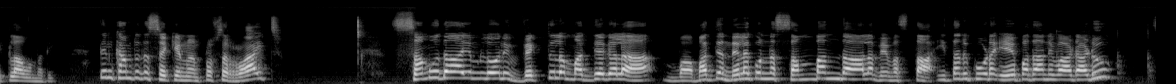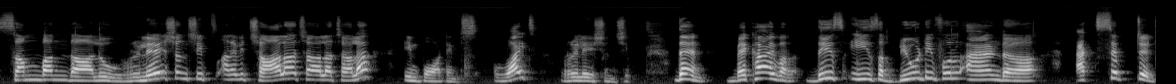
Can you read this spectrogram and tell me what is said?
ఇట్లా ఉన్నది. Then come to the second one professor Wright సముదాయంలోని వ్యక్తుల మధ్య గల మధ్య నెలకొన్న సంబంధాల వ్యవస్థ. ఇతను కూడా ఏ పదాన్ని వాడాడు? సంబంధాలు రిలేషన్షిప్స్ అనేవి చాలా చాలా చాలా importants right relationship then MacIver this is a beautiful and accepted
